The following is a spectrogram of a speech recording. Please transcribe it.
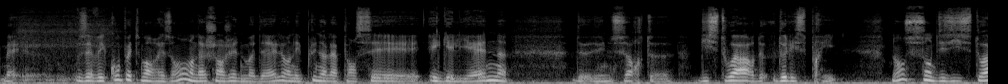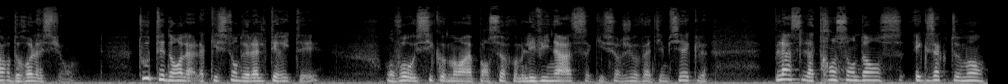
Mais euh, vous avez complètement raison, on a changé de modèle, on n'est plus dans la pensée hegelienne, d'une sorte d'histoire de, l'esprit. Non, ce sont des histoires de relations. Tout est dans la question de l'altérité, on voit aussi comment un penseur comme Lévinas, qui surgit au XXe siècle, place la transcendance exactement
